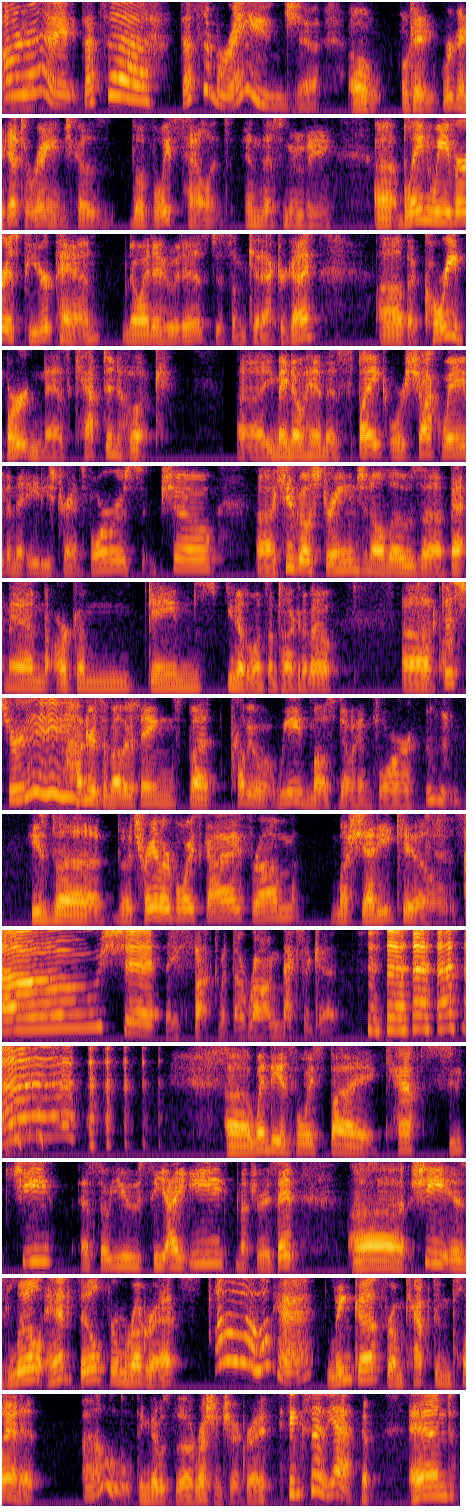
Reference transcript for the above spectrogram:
All right, that's uh that's some range. Yeah. Oh, okay. We're gonna get to range because the voice talent in this movie. Uh, Blayne Weaver is Peter Pan. No idea who it is, just some kid actor guy. Uh, but Corey Burton as Captain Hook. Uh, you may know him as Spike or Shockwave in the '80s Transformers show. Uh, Hugo Strange and all those uh, Batman Arkham games. You know the ones I'm talking about. Uh, Doctor Strange. hundreds of other things, but probably what we most know him for Mhm. He's the the trailer voice guy from Machete Kills. Oh shit! They fucked with the wrong Mexican. Uh, Wendy is voiced by Kath Soucie, S O U C I E. Not sure how you say it. Uh, she is Lil and Phil from Rugrats. oh, okay. Linka from Captain Planet. Oh, I think that was the Russian chick, right? I think so. Yeah. Yep. And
